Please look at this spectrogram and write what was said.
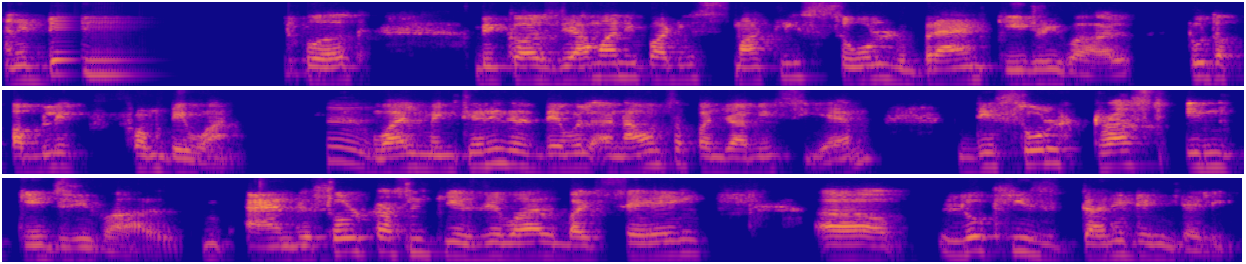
And it didn't work because the Aam Aadmi Party smartly sold brand Kejriwal to the public from day one. Hmm. While maintaining that they will announce a Punjabi CM, they sold trust in Kejriwal. And they sold trust in Kejriwal by saying, uh, look, he's done it in Delhi.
